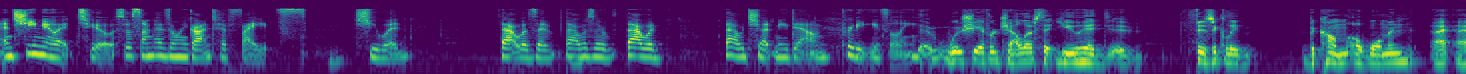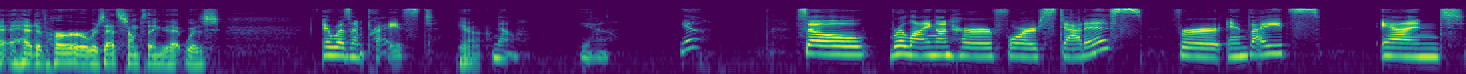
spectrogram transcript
And she knew it too. So sometimes when we got into fights, she would that was a that was a that would that would shut me down pretty easily. Was she ever jealous that you had uh, physically become a woman uh, ahead of her, or was that something that was? It wasn't prized. Yeah. No. Yeah. Yeah. So relying on her for status, for invites, and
